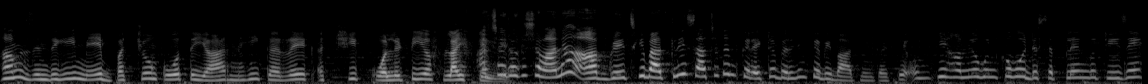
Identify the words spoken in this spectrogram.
हम ज़िंदगी में बच्चों को तैयार नहीं कर रहे एक अच्छी क्वालिटी ऑफ़ लाइफ के अच्छा डॉक्टर शवाना आप ग्रेड्स की बात करें साथ साथ हम करेक्टर बिल्डिंग पे भी बात नहीं करते। उनकी हम लोग उनको वो डिसिप्लिन वो चीज़ें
